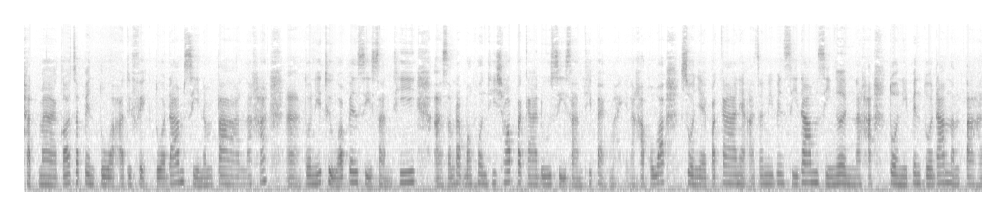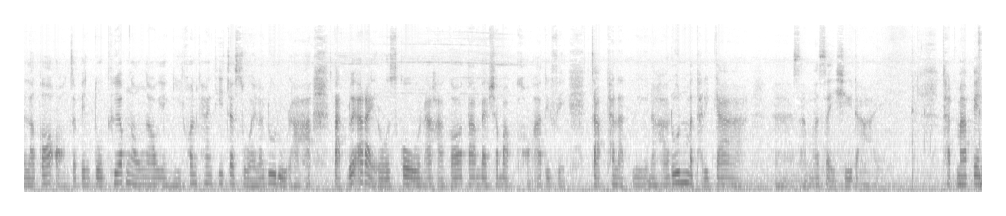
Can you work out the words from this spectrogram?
ถัดมาก็จะเป็นตัว Artifact ตัวด้ามสีน้ำตาลนะคะอ่าตัวนี้ถือว่าเป็นสีสันที่อ่าสำหรับบางคนที่ชอบปากกาดูสีสันที่แปลกใหม่นะคะ เพราะว่าส่วนใหญ่ปากกาเนี่ยอาจจะมีเป็นสีดำสีเงินนะคะ ตัวนี้เป็นตัวด้ามน้ำตาล แล้วก็ออกจะเป็นตัวเคลือบเงาเงาอย่างนี้ค่อนข้างที่จะสวยแล้วดูหรูหราตัดด้วยอะไหล่ rose gold นะคะ ก็ตามแบบฉบับของ Artifact จับถนัดมือนะคะ รุ่นมัทริกาสามารถใส่ชื่อได้ ถัดมาเป็น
